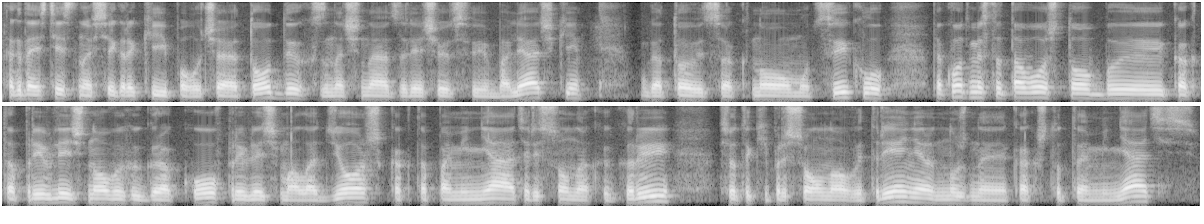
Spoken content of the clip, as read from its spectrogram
когда, естественно, все игроки получают отдых, начинают залечивать свои болячки, готовиться к новому циклу. Так вот, вместо того, чтобы как-то привлечь новых игроков, привлечь молодежь, как-то поменять рисунок игры, все-таки пришел новый тренер, нужно как что-то менять,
